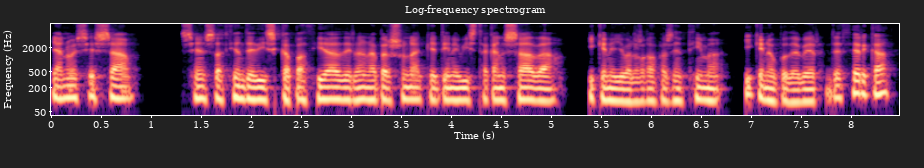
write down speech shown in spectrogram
ya no es esa sensación de discapacidad de una persona que tiene vista cansada y que no lleva las gafas encima y que no puede ver de cerca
